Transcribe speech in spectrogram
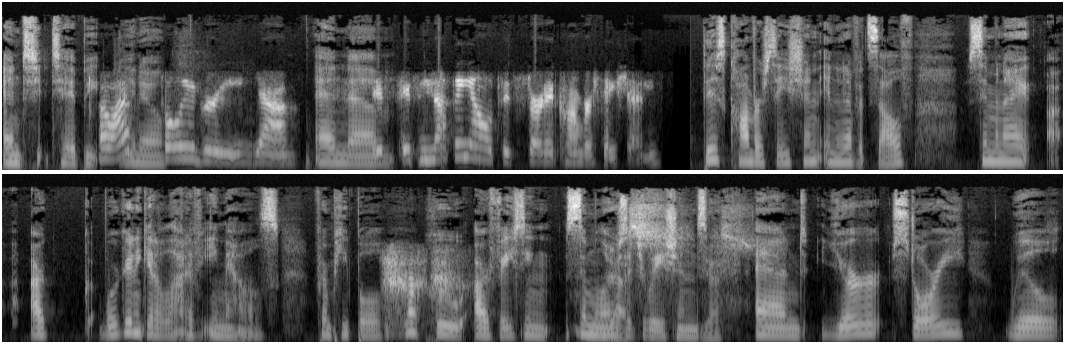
and to, to be, Oh, I you know, fully agree. Yeah. and um, if, if nothing else, it started conversation. this conversation in and of itself, Sim and I uh, are we're going to get a lot of emails from people who are facing similar Yes. situations, Yes. and your story will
